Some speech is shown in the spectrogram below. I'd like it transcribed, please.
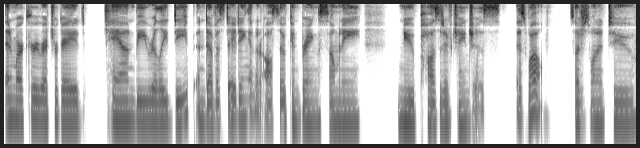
and Mercury retrograde can be really deep and devastating. And it also can bring so many new positive changes as well. So I just wanted to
